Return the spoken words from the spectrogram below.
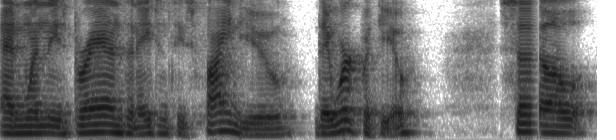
And when these brands and agencies find you, they work with you. So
